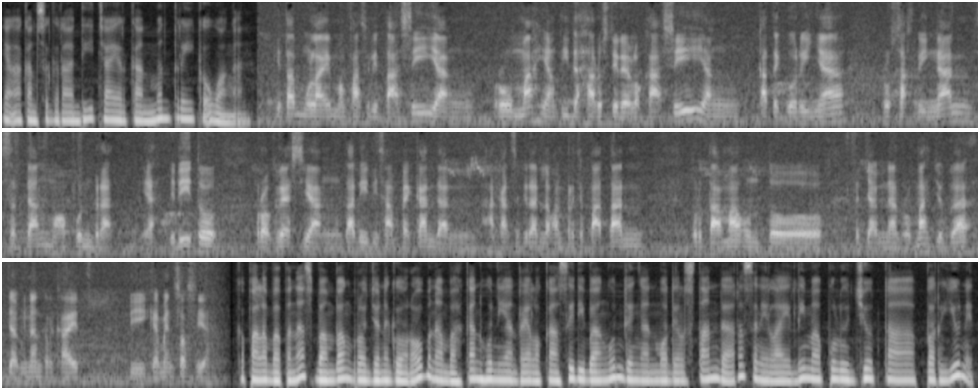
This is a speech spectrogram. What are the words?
yang akan segera dicairkan Menteri Keuangan. Kita mulai memfasilitasi yang rumah yang tidak harus direlokasi, yang kategorinya rusak ringan, sedang maupun berat. Ya, jadi itu progres yang tadi disampaikan dan akan segera dilakukan percepatan, terutama untuk jaminan rumah juga jaminan terkait di Kemensos ya. Kepala Bapenas Bambang Brojonegoro menambahkan hunian relokasi dibangun dengan model standar senilai 50 juta per unit.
